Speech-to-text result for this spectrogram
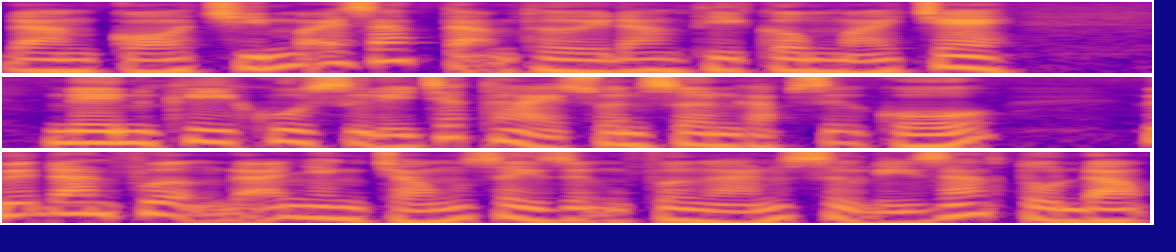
đang có 9 bãi rác tạm thời đang thi công mái che, nên khi khu xử lý chất thải Xuân Sơn gặp sự cố, huyện Đan Phượng đã nhanh chóng xây dựng phương án xử lý rác tồn động.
